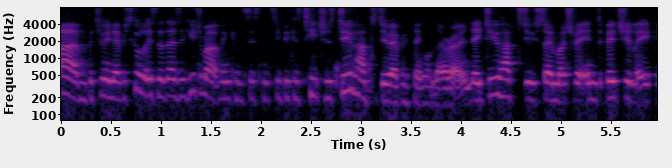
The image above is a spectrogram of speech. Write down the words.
um, between every school is that there's a huge amount of inconsistency because teachers do have to do everything on their own. They do have to do so much of it individually.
